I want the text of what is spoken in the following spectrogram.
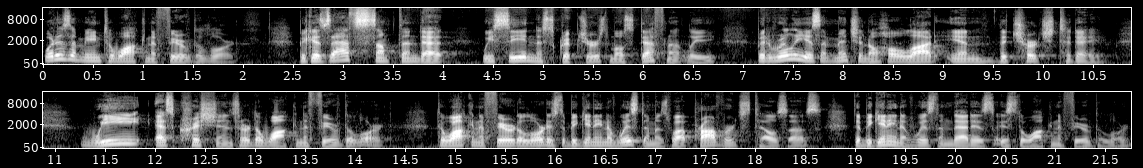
What does it mean to walk in the fear of the Lord? Because that's something that we see in the scriptures, most definitely, but it really isn't mentioned a whole lot in the church today. We, as Christians, are to walk in the fear of the Lord. To walk in the fear of the Lord is the beginning of wisdom, is what Proverbs tells us. The beginning of wisdom, that is, is to walk in the fear of the Lord.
